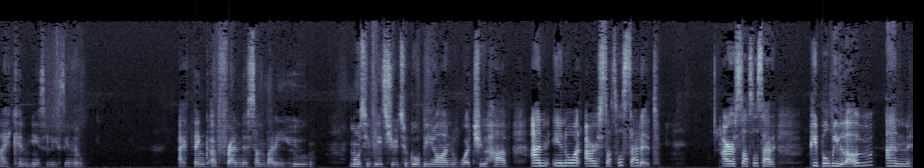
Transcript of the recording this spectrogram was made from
I can easily say no. I think a friend is somebody who motivates you to go beyond what you have. And you know what? Aristotle said it. Aristotle said, people we love and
